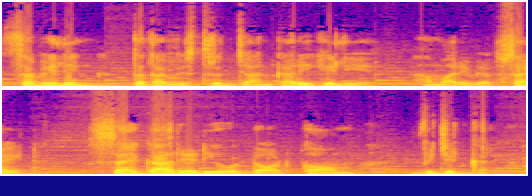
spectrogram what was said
सभी लिंक तथा विस्तृत जानकारी के लिए हमारी वेबसाइट सहकार विज़िट करें।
